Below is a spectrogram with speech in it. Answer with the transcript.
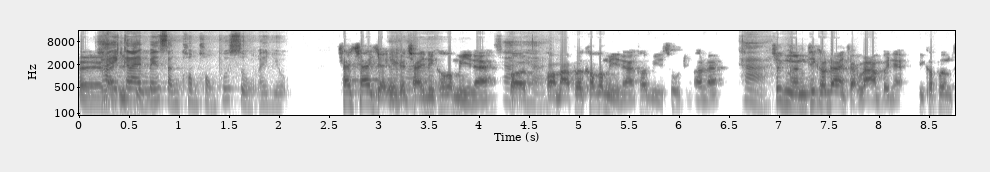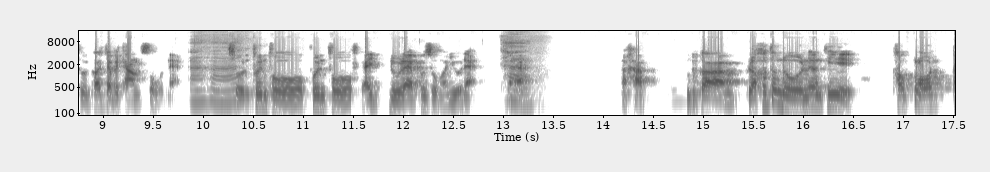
เออไทยฮิตกลายอยู่เป็นสังคมของผู้สูงอายุ ใช่ใช่จากเอกชัยนี่เขาก็มีนะใช่พอค่ะพอมาเพิ่มเขาก็มีนะเขามีสูตรของเขานะค่ะซึ่งเงินที่เขาได้จากรามไปเนี่ยที่เขาเพิ่มทุนเขาจะไปทำสูตรเนี่ยอ่าฮะศูนย์ฟื้นฟูฟื้นฟูไอ้ดูแลผู้สูงอายุเนี่ยค่ะนะครับ แล้วก็เราก็ต้องดูเรื่องที่ เขาโกรธไป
